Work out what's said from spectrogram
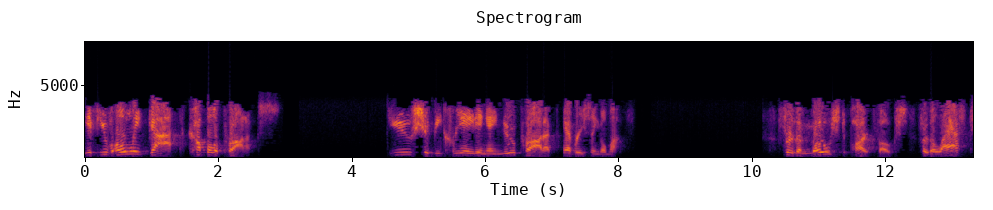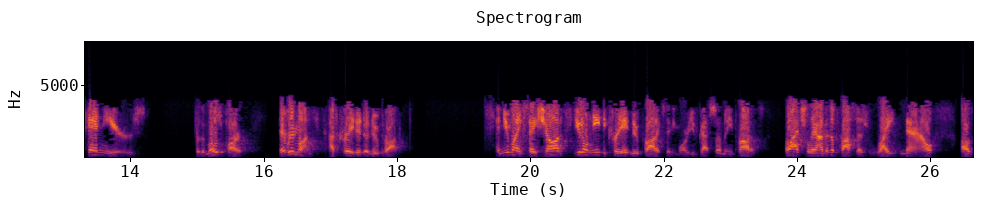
If you've only got a couple of products, you should be creating a new product every single month. For the most part, folks, for the last 10 years, for the most part, every month, I've created a new product. And you might say, Sean, you don't need to create new products anymore. You've got so many products. Well, actually, I'm in the process right now of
